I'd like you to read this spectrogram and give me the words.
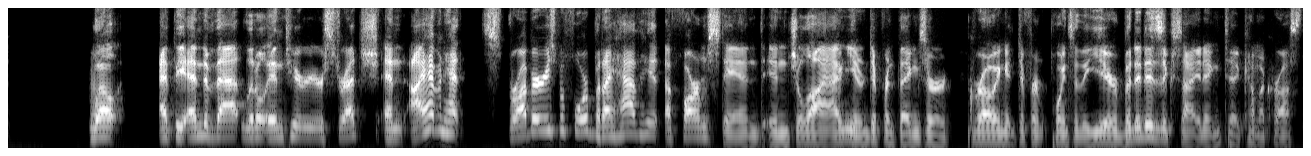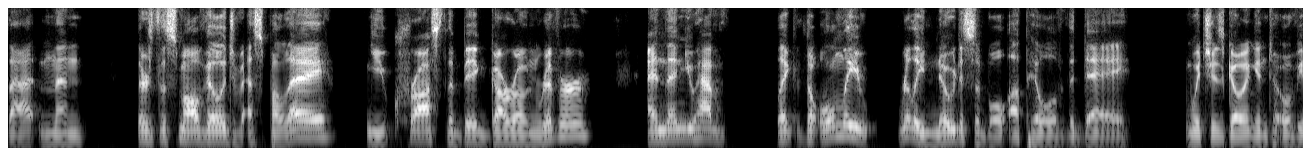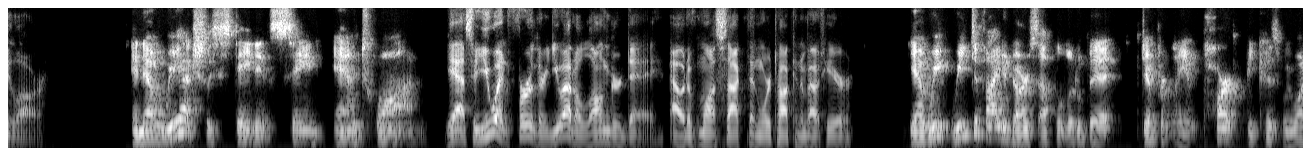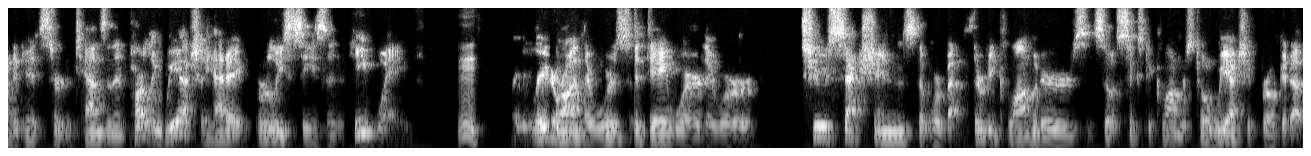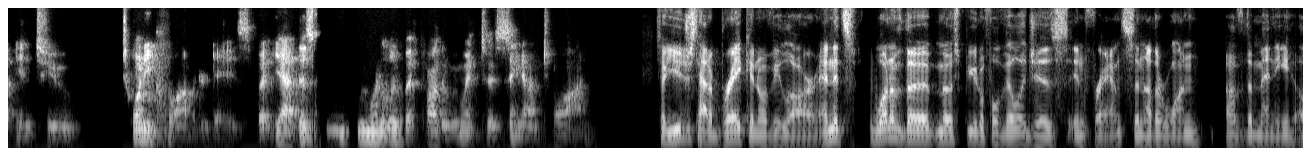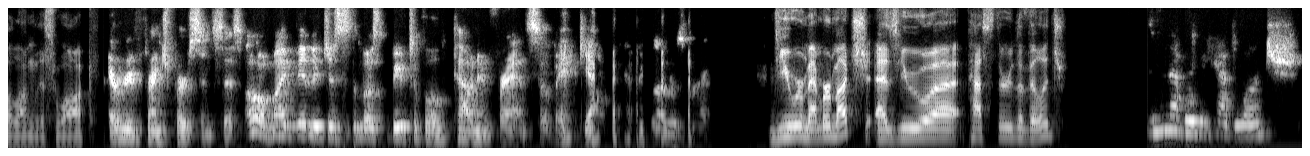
Well, at the end of that little interior stretch, and I haven't had strawberries before, but I have hit a farm stand in July. I, you know, different things are growing at different points of the year, but it is exciting to come across that. And then there's the small village of Espalais. You cross the big Garonne River, and then you have like the only really noticeable uphill of the day, which is going into Auvillar. And now we actually stayed in Saint Antoine. Yeah, so you went further. You had a longer day out of Moissac than we're talking about here. Yeah, we we divided ours up a little bit differently in part because we wanted to hit certain towns and then partly we actually had a early season heat wave. Mm. Later on there was a day where there were two sections that were about 30 kilometers and so 60 kilometers total. We actually broke it up into 20 kilometer days. But yeah, this we went a little bit farther. We went to Saint Antoine. So you just had a break in Auvillar, and it's one of the most beautiful villages in France. Another one of the many along this walk. Every French person says, "Oh, my village is the most beautiful town in France." So yeah, Do you remember much as you uh, passed through the village? Isn't that where we had lunch?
